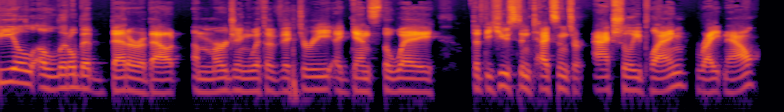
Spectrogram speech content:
feel a little bit better about emerging with a victory against the way that the Houston Texans are actually playing right now.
